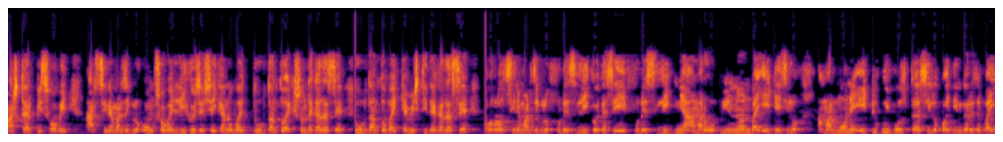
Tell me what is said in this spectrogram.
মাস্টারপিস হবে। আর সিনেমার যেগুলো অংশ ভাই লিক হয়েছে, সেইখানেও ভাই দুর্দান্ত অ্যাকশন দেখা যাচ্ছে, দুর্দান্ত ভাই কেমিস্ট্রি দেখা যাচ্ছে। ওভারঅল সিনেমার যেগুলো ফুটেজ লিক হইতেছে, এই ফুটেজ লিক নিয়ে আমার ওপিনিয়ন ভাই এইটাই ছিল। আমার মনে এইটুকুই বলতে ছিল কয়দিন ধরে যে, ভাই,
